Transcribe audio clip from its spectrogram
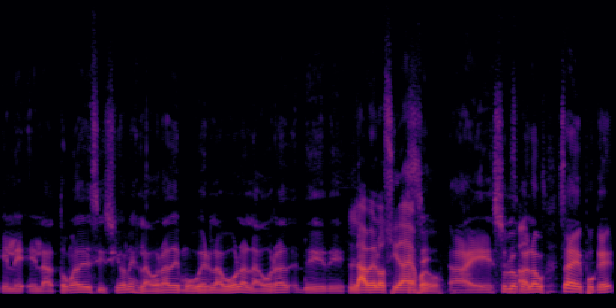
el- el- la toma de decisiones, la hora de mover la bola, la hora de... de- La velocidad de Sí, juego. ah, eso es lo que hablamos. ¿Sabes? Porque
